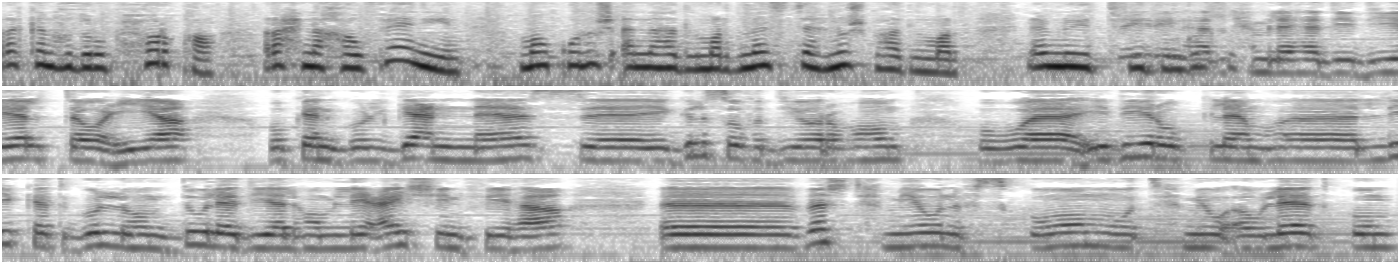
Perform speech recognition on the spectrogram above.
راه كنهضروا بحرقة. راه حنا خوفانين. ما نقولوش أن هذا المرض ما نستهنوش بهذا المرض. نعملوا يد في يد هذه الحملة هذه ديال التوعية. وكنقول كاع الناس يجلسوا في ديورهم. ويديروا كلام اللي كتقول لهم الدولة ديالهم اللي عايشين فيها باش تحميو نفسكم وتحميو أولادكم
